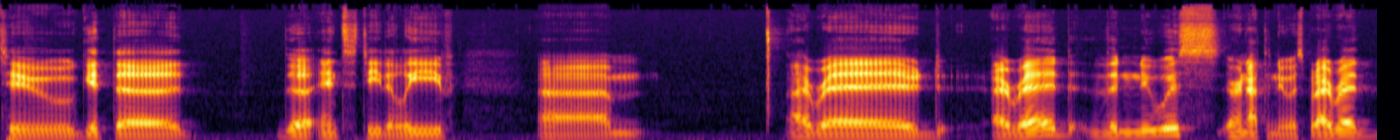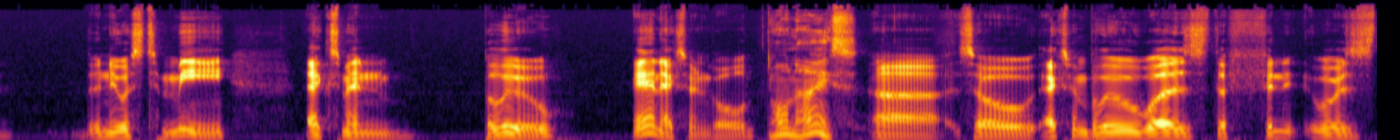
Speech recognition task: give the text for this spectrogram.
to get the the entity to leave. Um, I read I read the newest or not the newest, but I read the newest to me, X Men Blue and X Men Gold. Oh nice. Uh, so X Men Blue was the fin- was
